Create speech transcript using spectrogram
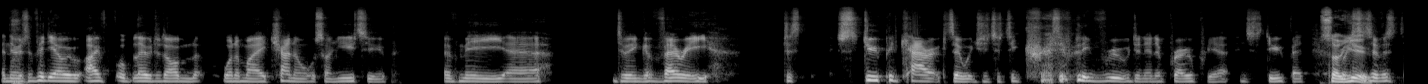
and there was a video I've uploaded on one of my channels on YouTube of me uh, doing a very just stupid character, which is just incredibly rude and inappropriate and stupid. So you, is- it was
